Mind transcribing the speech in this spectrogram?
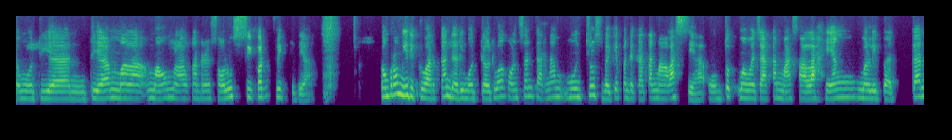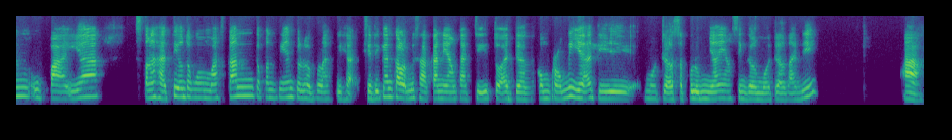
kemudian dia mau melakukan resolusi konflik gitu ya. Kompromi dikeluarkan dari model dua concern karena muncul sebagai pendekatan malas ya untuk memecahkan masalah yang melibatkan upaya setengah hati untuk memuaskan kepentingan kedua belah pihak. Jadi kan kalau misalkan yang tadi itu ada kompromi ya di model sebelumnya yang single model tadi. Ah,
